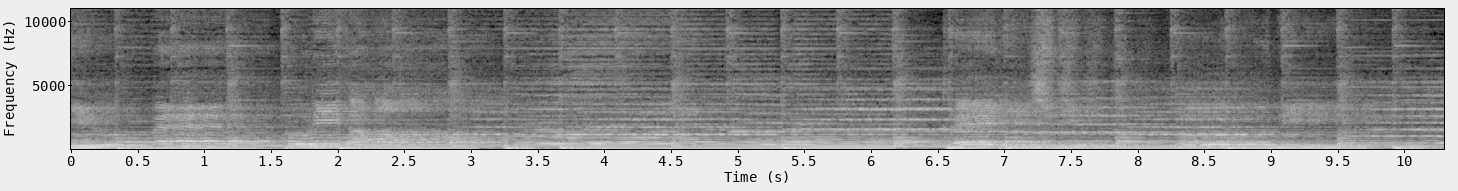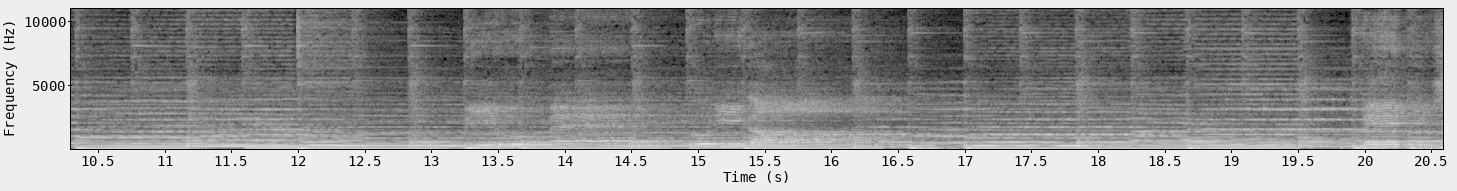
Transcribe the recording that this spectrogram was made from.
아 이음에 우리가 되신 분이 미움에 우리가 매기신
